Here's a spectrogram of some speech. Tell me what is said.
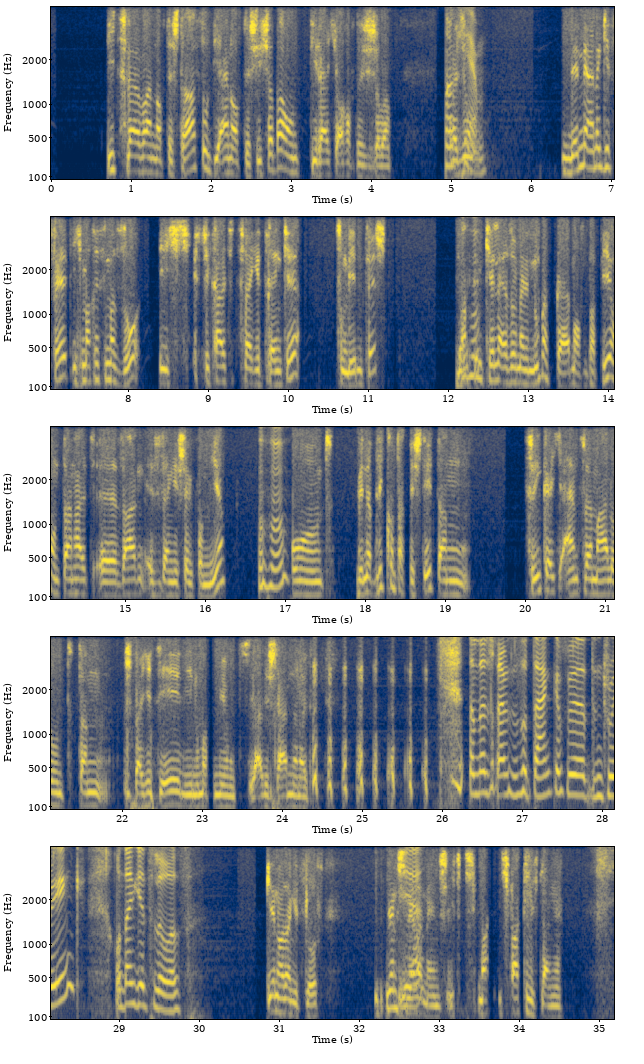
Die zwei waren auf der Straße und die eine auf der Shisha-Bar und die Reiche auch auf der Shisha-Bar. also- Okay, Wenn mir einer gefällt, ich mache es immer so, ich schicke halt zwei Getränke zum Nebentisch. Sag Mhm. dem Kellner, er soll meine Nummer schreiben auf dem Papier und dann halt äh, sagen, es ist ein Geschenk von mir. mhm. Und wenn der Blickkontakt besteht, dann zwinker ich ein, zwei Mal und dann speichert sie eh die Nummer von mir und ja, die schreiben dann halt. Und dann schreiben sie so Danke für den Drink und dann geht's los. genau, dann geht's los. Ich bin ein schneller Ja. Mensch. Ich, ich, mach, ich fackel nicht lange.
